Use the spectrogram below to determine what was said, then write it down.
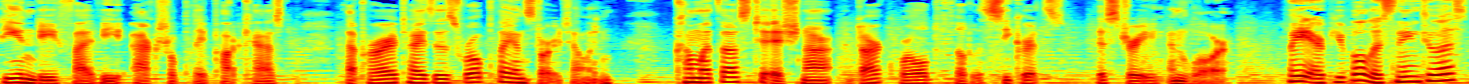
D&D 5e E actual play podcast that prioritizes roleplay and storytelling. Come with us to Ishnar, a dark world filled with secrets, history, and lore. Wait, are people listening to us?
